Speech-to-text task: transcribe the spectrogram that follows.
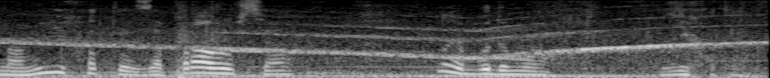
нам їхати, заправився. Ну і будемо їхати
